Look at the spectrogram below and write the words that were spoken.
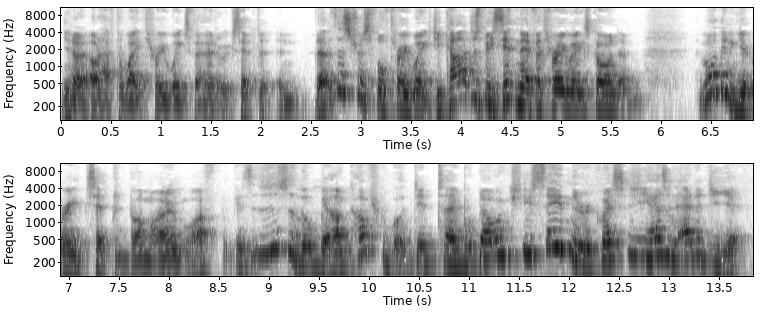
you know, I'd have to wait three weeks for her to accept it. And that was a stressful three weeks. You can't just be sitting there for three weeks going, am I going to get reaccepted by my own wife? Because it's just a little bit uncomfortable at dinner table knowing she's seen the request and she hasn't added you yet.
